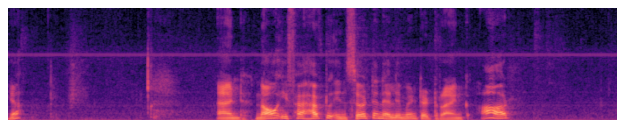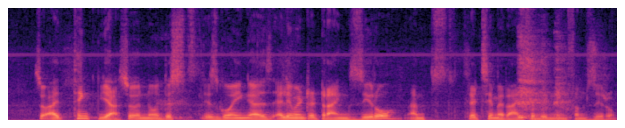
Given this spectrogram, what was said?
Yeah. And now, if I have to insert an element at rank r, so I think yeah, so no this is going as element at rank 0 and let us say my ranks are beginning from 0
